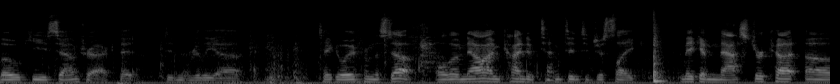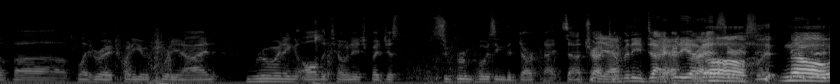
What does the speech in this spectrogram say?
low key soundtrack that didn't really uh, take away from the stuff. Although now I'm kind of tempted to just like make a master cut of uh, Blade Runner 2049, ruining all the tonage by just superimposing the Dark Knight soundtrack Yeah. over the entirety Yeah, of right. it. Oh, no,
